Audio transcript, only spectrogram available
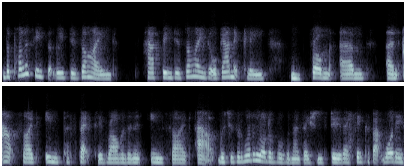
the policies that we've designed have been designed organically from um, an outside in perspective rather than an inside out, which is what a lot of organizations do. They think about what is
